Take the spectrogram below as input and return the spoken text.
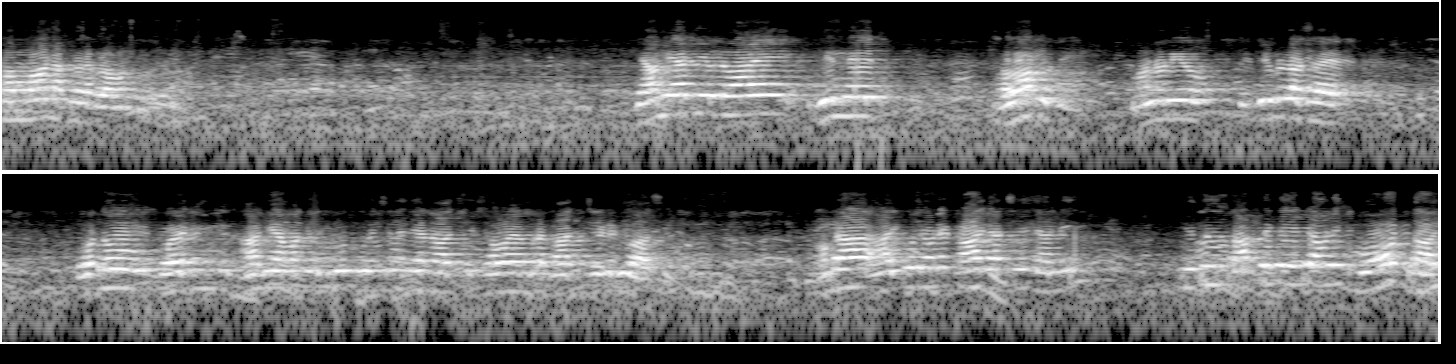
সম্মান আপনারা গ্রহণ করবেন হিন্দের সভাপতি, মাননীয় সিদ্দিকুল্লাহ সাহেব। গত কয়েকদিন আগে আমাকে অনুরোধ করেছিলেন যেন আজকে সবাই আমরা কাজ ছেড়ে দিয়ে আসি আমরা হাইকোর্টে অনেক কাজ আছে, জানি। কিন্তু তার থেকে এটা অনেক মহৎ কাজ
